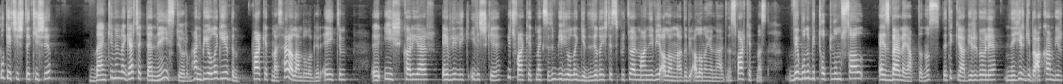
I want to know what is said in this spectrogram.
Bu geçişte kişi ben kimim ve gerçekten neyi istiyorum? Hani bir yola girdim. Fark etmez. Her alanda olabilir. Eğitim, e, iş, kariyer, evlilik, ilişki hiç fark etmeksizin bir yola girdiniz ya da işte spiritüel manevi alanlarda bir alana yöneldiniz fark etmez. Ve bunu bir toplumsal ezberle yaptınız. Dedik ya biri böyle nehir gibi akan bir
